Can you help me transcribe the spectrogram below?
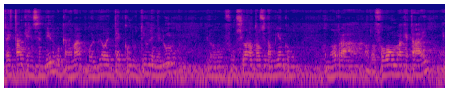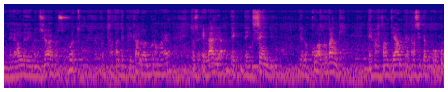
tres tanques encendidos, porque además volvió a meter combustible en el uno, lo funciona entonces también como como otra, otro fogón más que está ahí, en de grandes dimensiones, por supuesto, pues tratar de explicarlo de alguna manera. Entonces, el área de, de incendio de los cuatro tanques es bastante amplia, casi que ocupa.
